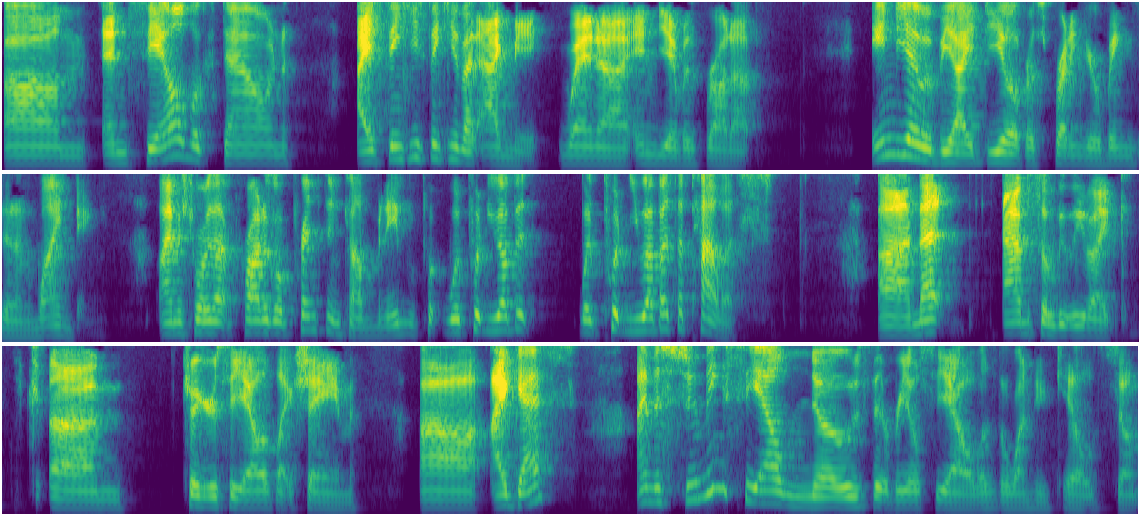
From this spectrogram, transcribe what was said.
Um, and Ciel looks down. I think he's thinking about Agni when uh, India was brought up. India would be ideal for spreading your wings and unwinding. I'm sure that prodigal prince and company would put, would put you up at would put you up at the palace. Um, that absolutely like um, triggers Ciel's like shame. Uh, I guess I'm assuming Ciel knows that real Ciel was the one who killed so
